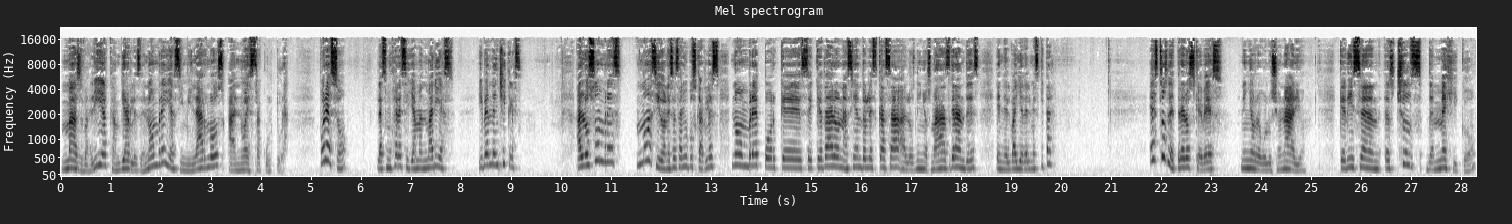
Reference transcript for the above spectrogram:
más valía cambiarles de nombre y asimilarlos a nuestra cultura. Por eso, las mujeres se llaman Marías y venden chicles. A los hombres no ha sido necesario buscarles nombre porque se quedaron haciéndoles casa a los niños más grandes en el Valle del Mezquital. Estos letreros que ves, niño revolucionario, que dicen Schultz de México,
